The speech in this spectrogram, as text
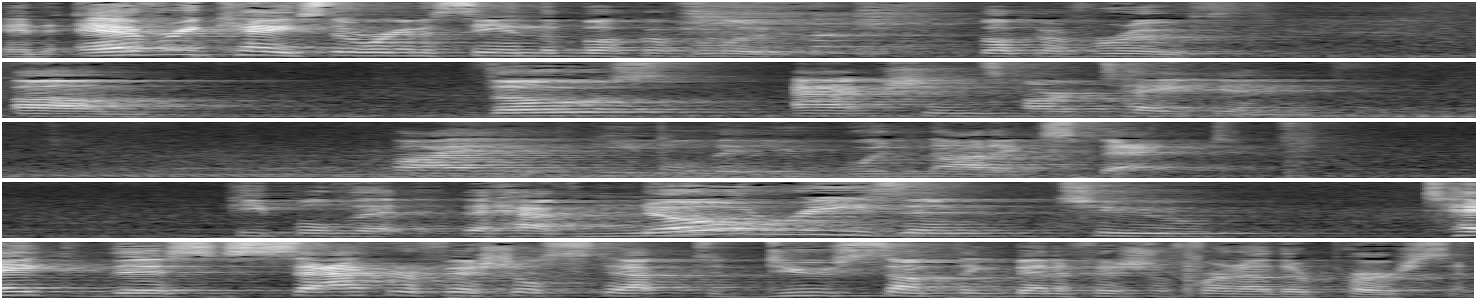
In every case that we're going to see in the book of Luke, book of Ruth, um, those actions are taken by the people that you would not expect. People that, that have no reason to take this sacrificial step to do something beneficial for another person.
